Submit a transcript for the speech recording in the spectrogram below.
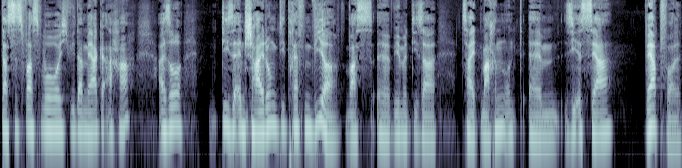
das ist was, wo ich wieder merke, aha, also diese Entscheidung, die treffen wir, was äh, wir mit dieser Zeit machen und ähm, sie ist sehr wertvoll.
